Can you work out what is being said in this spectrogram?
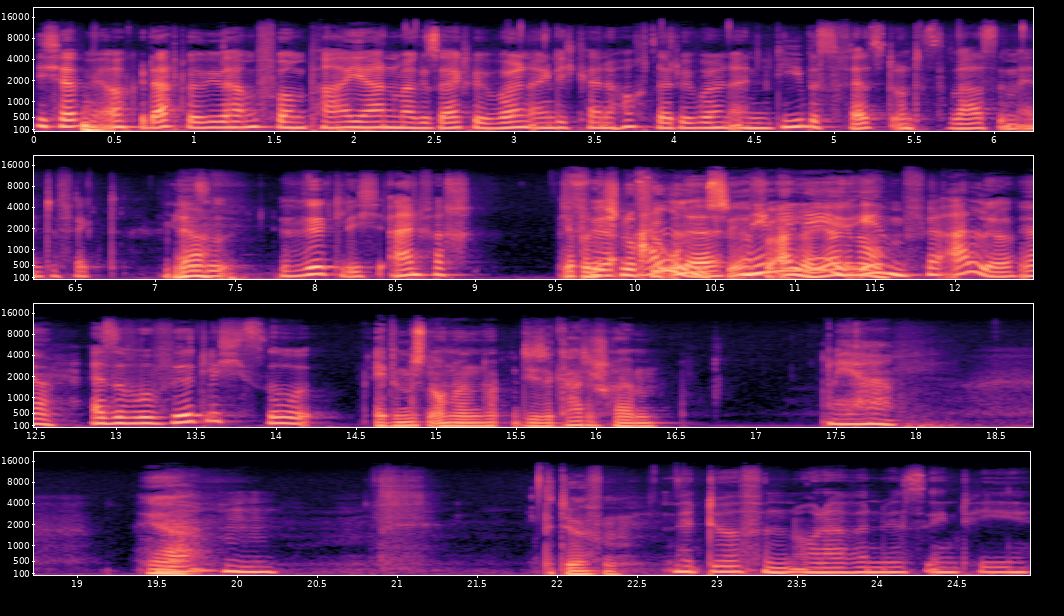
Ich habe mir auch gedacht, weil wir haben vor ein paar Jahren mal gesagt, wir wollen eigentlich keine Hochzeit, wir wollen ein Liebesfest und das war es im Endeffekt. Ja. Also wirklich einfach. Ja, aber nicht nur für alle. uns, ja, nee, für nee, alle, nee, ja, genau. Eben, für alle. Ja. Also wo wirklich so, Ey, wir müssen auch noch diese Karte schreiben. ja, Ja, ja hm, wir dürfen. wir dürfen oder wenn wir es irgendwie.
